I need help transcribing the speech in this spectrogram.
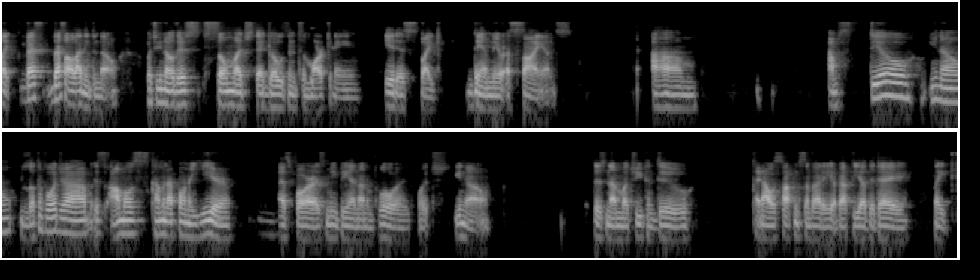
like that's that's all I need to know. But you know, there's so much that goes into marketing. It is like damn near a science. Um, I'm still, you know, looking for a job. It's almost coming up on a year as far as me being unemployed, which, you know, there's not much you can do. And I was talking to somebody about the other day, like,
